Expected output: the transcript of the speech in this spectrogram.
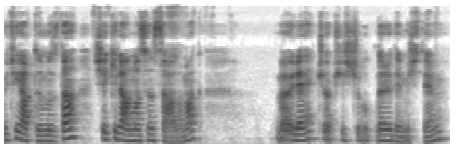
ütü yaptığımızda şekil almasını sağlamak. Böyle çöp şiş çubukları demiştim.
